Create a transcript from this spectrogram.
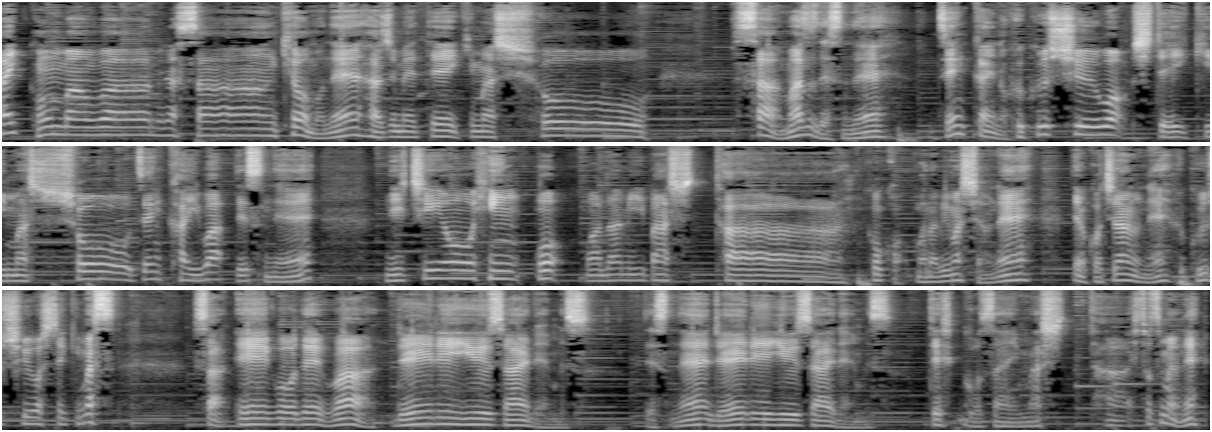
はい、こんばんは。皆さん、今日もね、始めていきましょう。さあ、まずですね、前回の復習をしていきましょう。前回はですね、日用品を学びました。5個学びましたよね。では、こちらのね、復習をしていきます。さあ、英語では、daily use items ですね。daily use items でございました。一つ目はね、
